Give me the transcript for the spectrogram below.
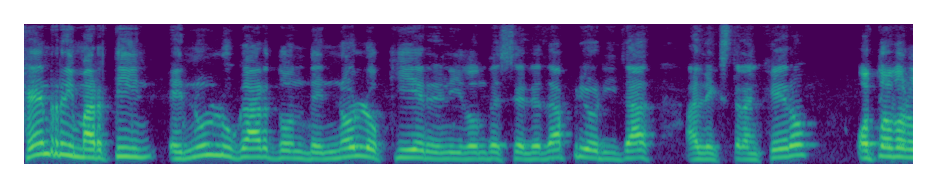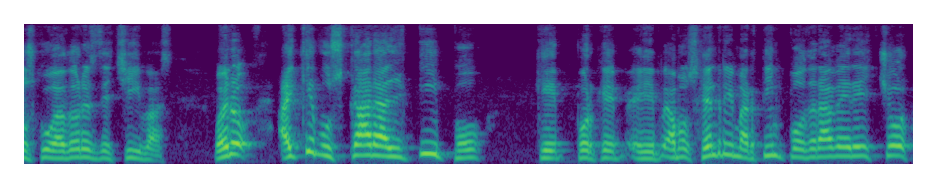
Henry Martín en un lugar donde no lo quieren y donde se le da prioridad al extranjero o todos los jugadores de Chivas. Bueno, hay que buscar al tipo que, porque, eh, vamos, Henry Martín podrá haber hecho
